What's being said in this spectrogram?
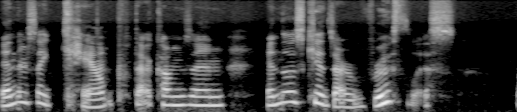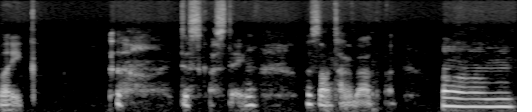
And there's like camp that comes in, and those kids are ruthless. Like, ugh, disgusting. Let's not talk about that. Um,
